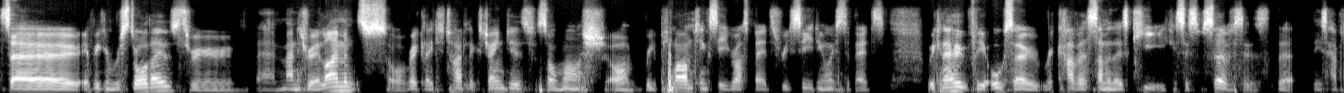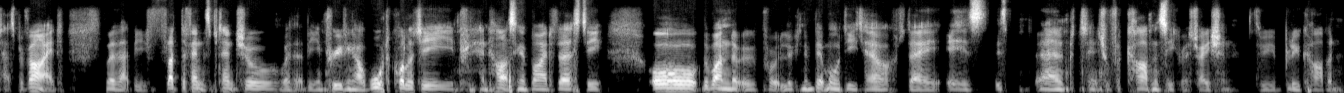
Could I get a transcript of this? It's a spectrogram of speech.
So if we can restore those through uh, managed realignments or regulated tidal exchanges for salt marsh or replanting seagrass beds, reseeding oyster beds, we can hopefully also recover some of those key ecosystem services that these habitats provide, whether that be flood defense potential, whether it be improving our water quality, enhancing our biodiversity, or the one that we're probably looking in a bit more detail today is, is uh, potential for carbon sequestration through blue carbon.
